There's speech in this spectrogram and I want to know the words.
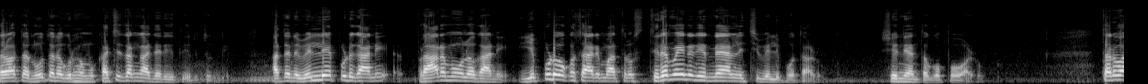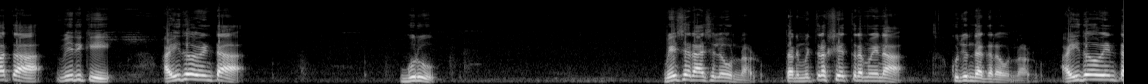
తర్వాత నూతన గృహము ఖచ్చితంగా జరిగి తీరుతుంది. అతను వెళ్ళేప్పుడు కానీ ప్రారంభంలో కానీ ఎప్పుడో ఒకసారి మాత్రం స్థిరమైన నిర్ణయాలను ఇచ్చి వెళ్ళిపోతాడు. శని అంత గొప్పవాడు. తర్వాత వీరికి ఐదో వెంట గురువు మేషరాశిలో ఉన్నాడు. తన మిత్రక్షేత్రమైన కుజున్ దగ్గర ఉన్నాడు. ఐదో వెంట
